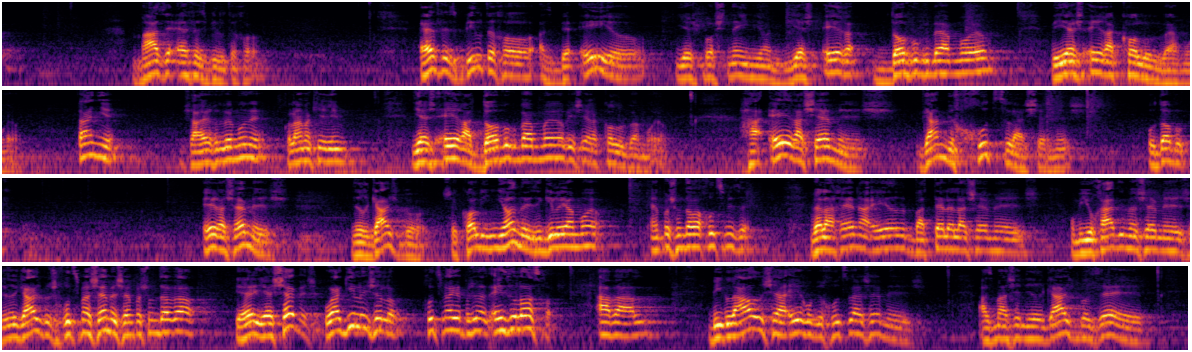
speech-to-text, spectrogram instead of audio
מה זה אפס בלתכו? אפס בלתכו, אז בעיר יש בו שני עניונים. יש עיר דבוק בהמוער, ויש עיר הכלול בהמוער. טניה, יחד ומונה, כולם מכירים. יש עיר הדבוק בהמוער ויש עיר הכלול בהמוער. העיר השמש, גם מחוץ לשמש, הוא דבוק. עיר השמש, נרגש בו שכל עניון זה גילוי המוער. אין פה שום דבר חוץ מזה. ולכן העיר בטל אל השמש, הוא מיוחד עם השמש, נרגש בו שחוץ מהשמש אין פה שום דבר. יש שמש, הוא הגילוי שלו, חוץ מהגילוי פשוט, אין זו לא עשכו. אבל בגלל שהעיר הוא מחוץ לשמש, אז מה שנרגש בו זה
